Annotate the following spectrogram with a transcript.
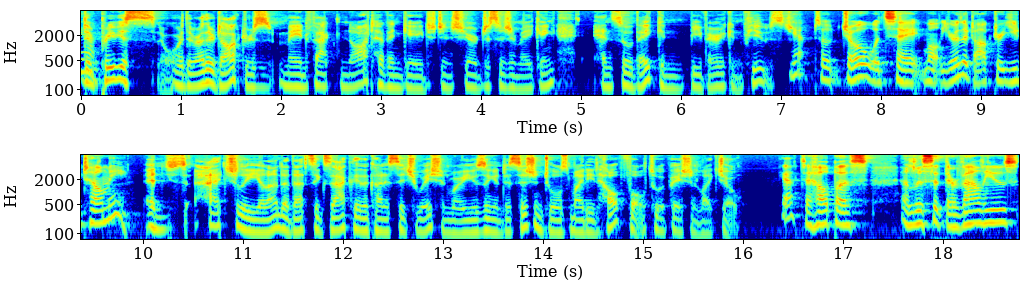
their previous or their other doctors may in fact not have engaged in shared decision making and so they can be very confused yeah so joe would say well you're the doctor you tell me and actually yolanda that's exactly the kind of situation where using a decision tools might be helpful to a patient like joe yeah, to help us elicit their values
